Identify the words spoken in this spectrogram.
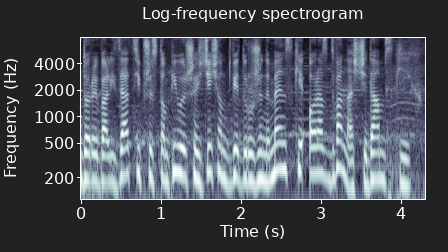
Do rywalizacji przystąpiły 62 drużyny męskie oraz 12 damskich.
